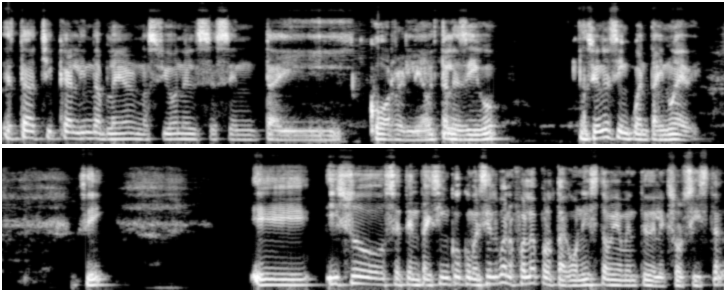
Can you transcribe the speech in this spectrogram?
esta chica Linda Blair nació en el 60 y... Ahorita les digo. Nació en el 59. ¿Sí? Eh, hizo 75 comerciales. Bueno, fue la protagonista, obviamente, del Exorcista.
